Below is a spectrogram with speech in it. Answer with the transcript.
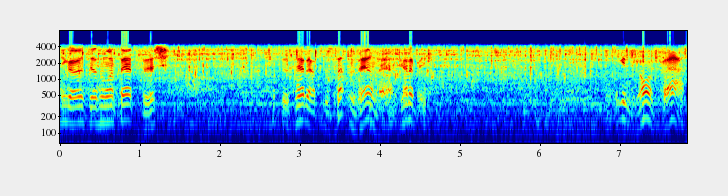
He goes, doesn't want that fish. Puts his head up. There's something down there. It's Gotta be. At going fast.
